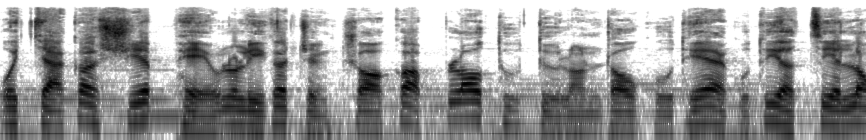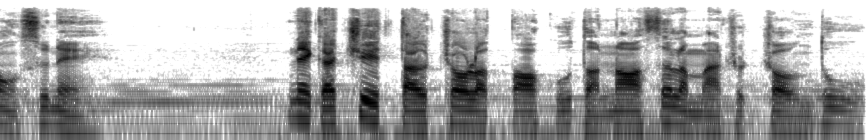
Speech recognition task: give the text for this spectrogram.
Ôi cha, có xếp phèo lo lì, có chừng cho có lo thu từ lần đầu cụ thế à, cụ thế à, chia long xứ này này cái chuyện tàu cho là to, cụ tàu nó sẽ là mà cho tròn tu.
